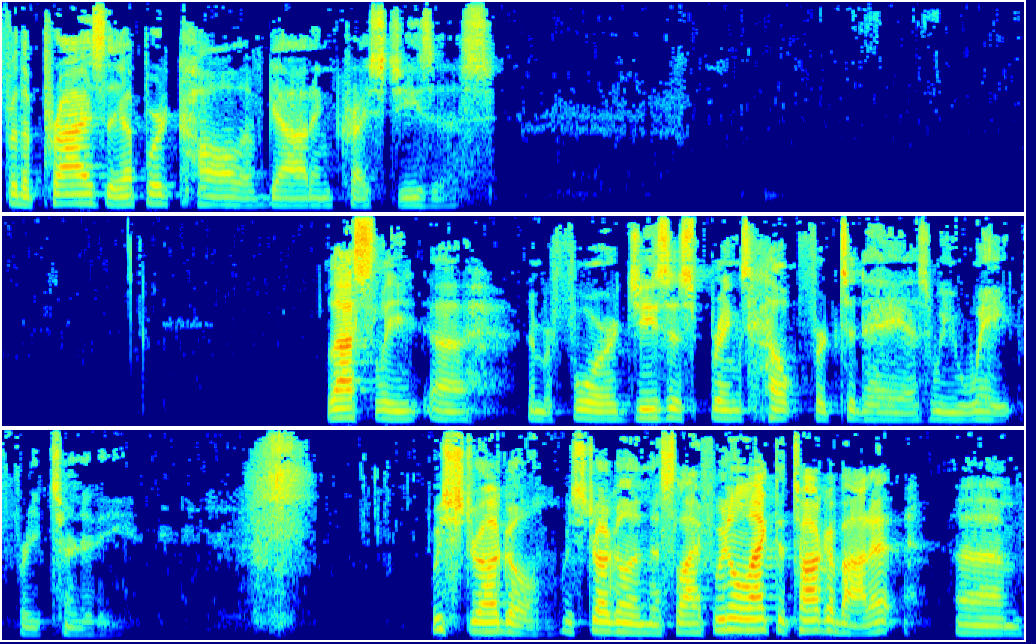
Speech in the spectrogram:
for the prize, the upward call of God in Christ Jesus. Lastly, uh, number four, Jesus brings help for today as we wait for eternity. We struggle. We struggle in this life. We don't like to talk about it, um,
